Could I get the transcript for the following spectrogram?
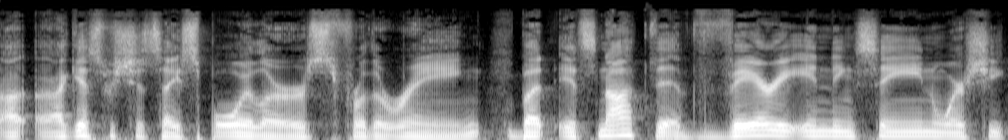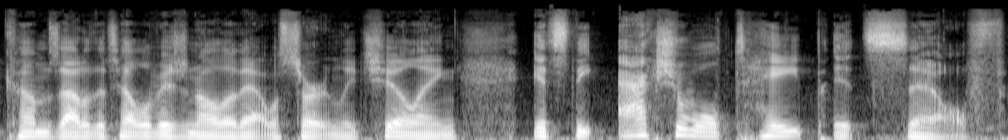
uh, I guess we should say spoilers for the ring, but it's not the very ending scene where she comes out of the television. All of that was certainly chilling. It's the actual tape itself.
